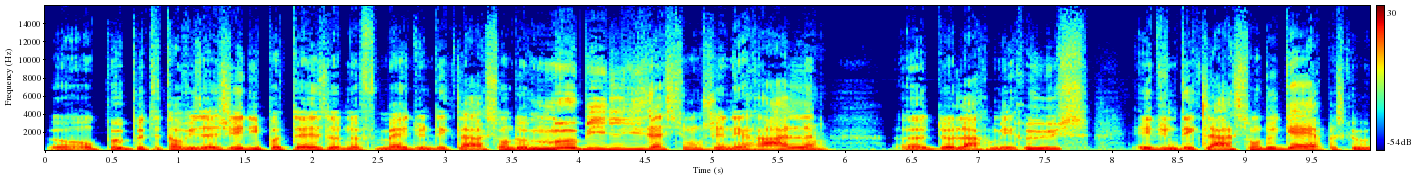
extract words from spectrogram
on peut peut-être envisager l'hypothèse le 9 mai d'une déclaration de mobilisation générale euh, de l'armée russe et d'une déclaration de guerre, parce que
